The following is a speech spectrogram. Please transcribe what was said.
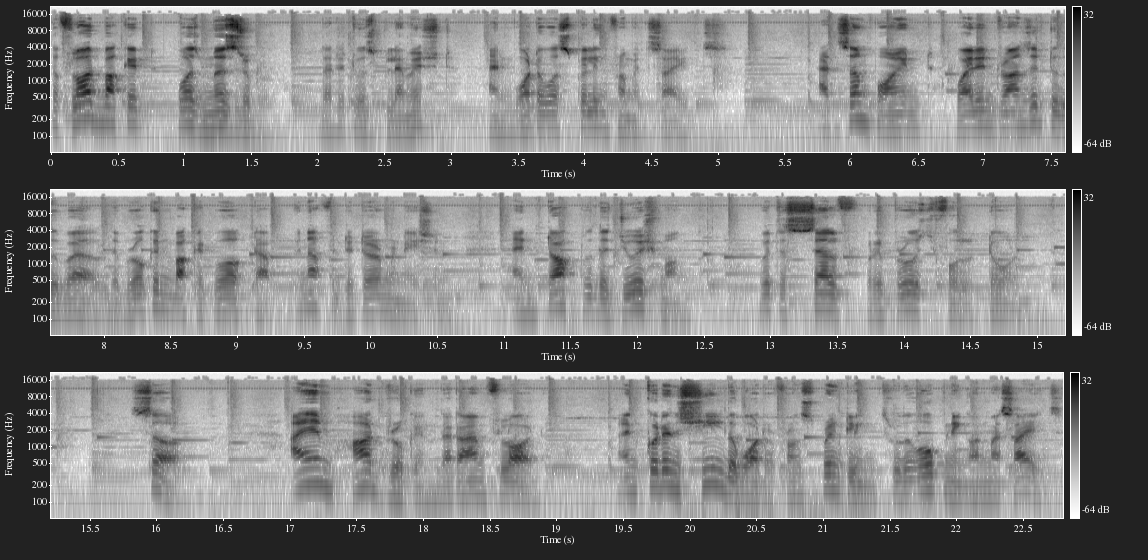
The flawed bucket was miserable that it was blemished and water was spilling from its sides. At some point, while in transit to the well, the broken bucket worked up enough determination and talked with the Jewish monk with a self reproachful tone. Sir, I am heartbroken that I am flawed and couldn't shield the water from sprinkling through the opening on my sides.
